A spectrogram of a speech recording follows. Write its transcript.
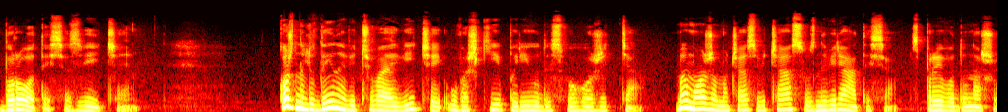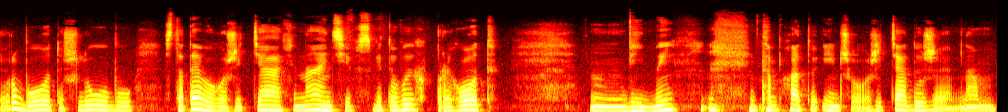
боротися з відчаєм? Кожна людина відчуває відчай у важкі періоди свого життя. Ми можемо час від часу зневірятися з приводу нашої роботи, шлюбу, статевого життя, фінансів, світових пригод, війни та багато іншого. Життя дуже нам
